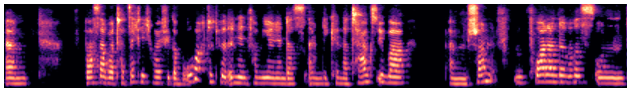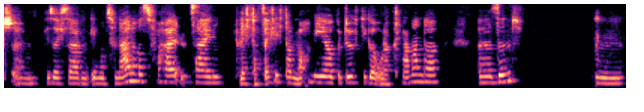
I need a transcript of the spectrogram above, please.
Ähm, was aber tatsächlich häufiger beobachtet wird in den Familien, dass ähm, die Kinder tagsüber ähm, schon fordernderes und, ähm, wie soll ich sagen, emotionaleres Verhalten zeigen, vielleicht tatsächlich dann noch näher bedürftiger oder klammernder äh, sind. Ähm,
